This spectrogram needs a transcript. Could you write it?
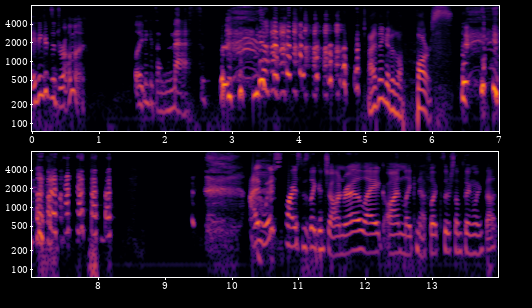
I think it's a drama. I think it's a mess. I think it is a farce. I wish farce was like a genre, like on like Netflix or something like that.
